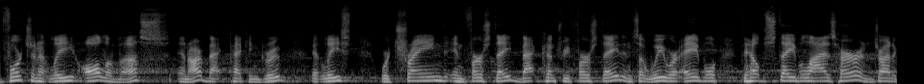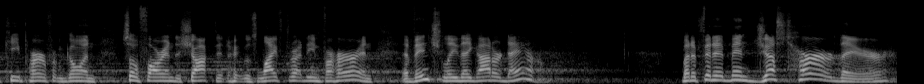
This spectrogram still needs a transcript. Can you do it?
Fortunately, all of us in our backpacking group, at least, were trained in first aid, backcountry first aid, and so we were able to help stabilize her and try to keep her from going so far into shock that it was life threatening for her, and eventually they got her down. But if it had been just her there,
